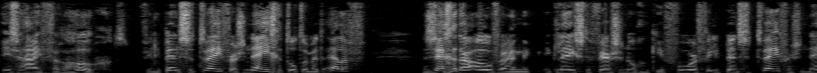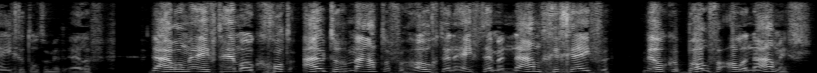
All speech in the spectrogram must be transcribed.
is hij verhoogd. Filippenzen 2 vers 9 tot en met 11 zeggen daarover, en ik, ik lees de versen nog een keer voor, Filippenzen 2 vers 9 tot en met 11. Daarom heeft hem ook God uitermate verhoogd en heeft hem een naam gegeven, welke boven alle naam is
